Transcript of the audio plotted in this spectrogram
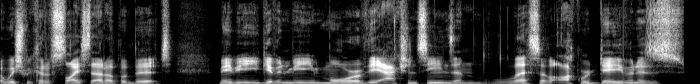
I wish we could have sliced that up a bit. Maybe given me more of the action scenes and less of awkward Dave and his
